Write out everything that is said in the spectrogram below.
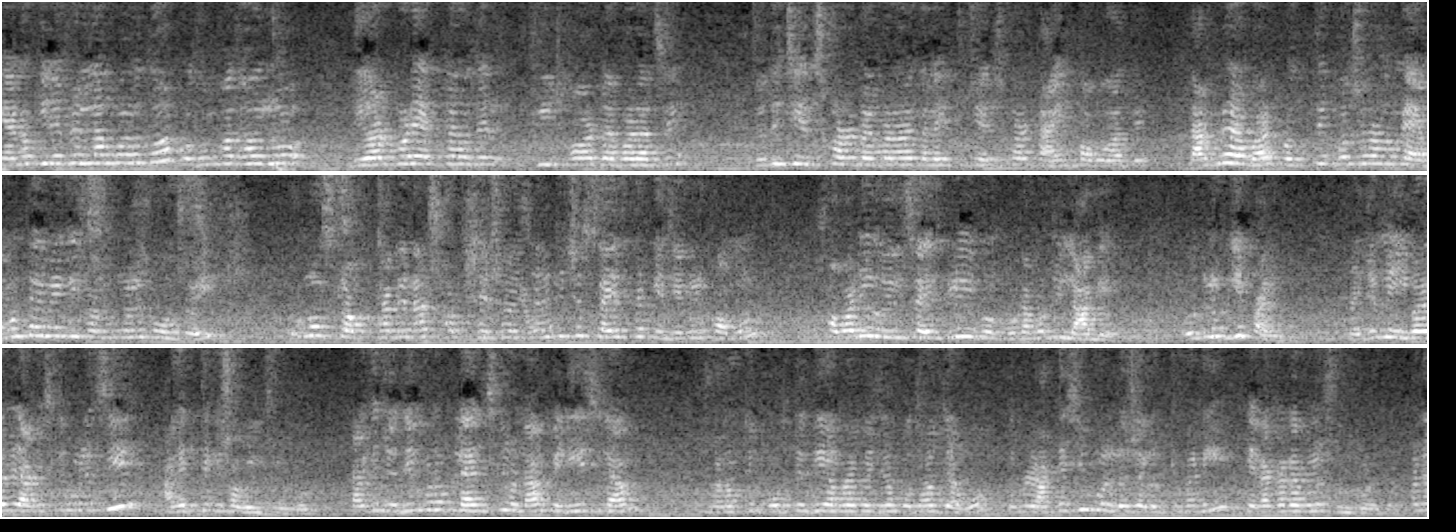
কেন কিনে ফেললাম বলো তো? প্রথম কথা হলো দেওয়ার পরে একটা ওদের ফিট হওয়ার ব্যাপার আছে। যদি চেঞ্জ করার ব্যাপার হয় তাহলে একটু চেঞ্জ করার টাইম পাবো হাতে। তারপরে আবার প্রত্যেক বছর আমরা এমন টাইমে গিয়ে শপিং মলে পৌঁছই কোনো স্টক থাকে না সব শেষ হয়ে যায়। কিছু সাইজ থাকে যেগুলো কমন সবারই ওই সাইজগুলোই মোটামুটি লাগে। ওইগুলো গিয়ে পাই না। তাই জন্য এইবার আমি রাকেশকে বলেছি, আগের থেকে শপিং শুরু করব কালকে যদিও কোনো প্ল্যান ছিল না, বেরিয়েছিলাম, ঝনককে পড়তে দিয়ে আমরা ভেবেছিলাম কোথাও যাব। তারপরে রাকেশই বলল, চলো একটুখানি কেনাকাটাগুলো শুরু করে দেবো মানে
